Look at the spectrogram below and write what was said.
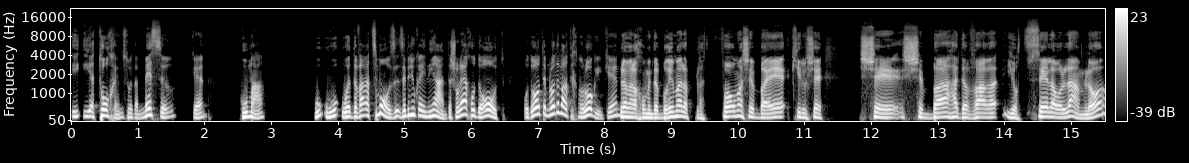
היא, היא התוכן, זאת אומרת, המסר, כן, הוא מה? הוא, הוא, הוא הדבר עצמו, זה, זה בדיוק העניין. אתה שולח הודעות, הודעות הן לא דבר טכנולוגי, כן? לא, אבל אנחנו מדברים על הפלטפורמה שבה, כאילו ש... ש, שבה הדבר יוצא לעולם, לא?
